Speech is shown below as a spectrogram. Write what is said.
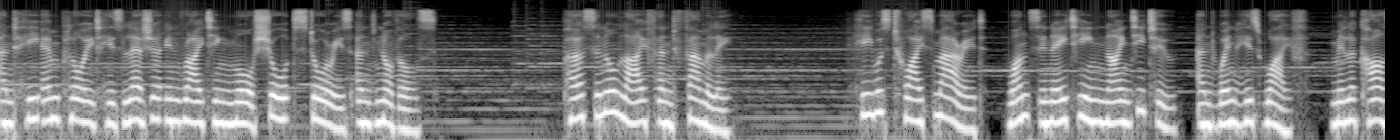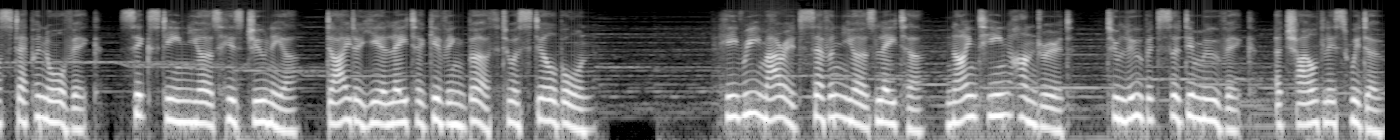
and he employed his leisure in writing more short stories and novels. Personal life and family. He was twice married, once in 1892, and when his wife, Milica Stepanovic, 16 years his junior, died a year later giving birth to a stillborn. He remarried seven years later, 1900, to Ljubica Dimovic, a childless widow.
